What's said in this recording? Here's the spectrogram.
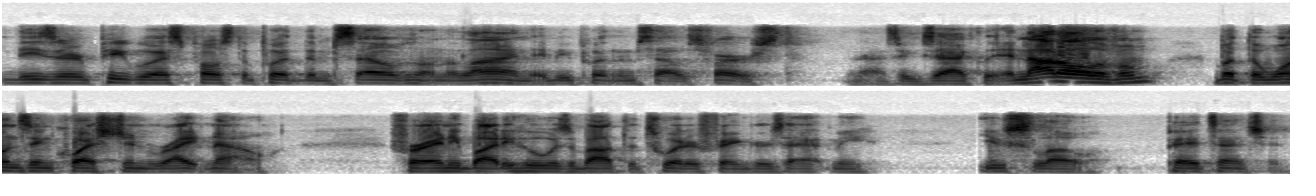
these are people that's supposed to put themselves on the line. They be putting themselves first. And that's exactly, and not all of them, but the ones in question right now. For anybody who was about to Twitter fingers at me, you slow. Pay attention.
